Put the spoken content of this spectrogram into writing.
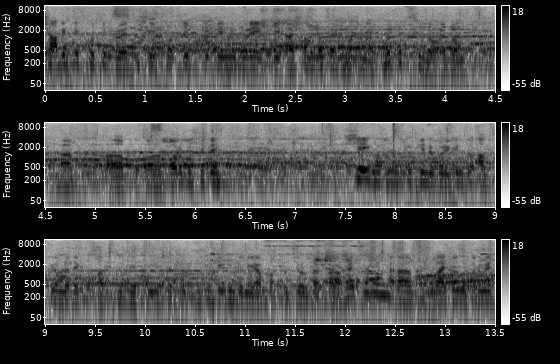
সাবেক যে ক্ষতি রয়েছে সেই খতিবকে কেন্দ্র করে একটি সংঘর্ষের ঘটনা ঘটেছিল এবং পরবর্তীতে সেই ঘটনাকে কেন্দ্র করে কিন্তু আজকে আমরা দেখতে পাচ্ছি যে পুলিশের পক্ষ থেকে কিন্তু নিরাপত্তা জোরদার করা হয়েছে এবং আহ, বাইতুল মোকরমের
